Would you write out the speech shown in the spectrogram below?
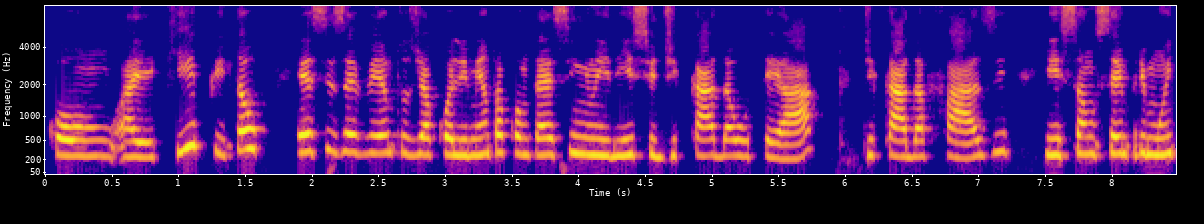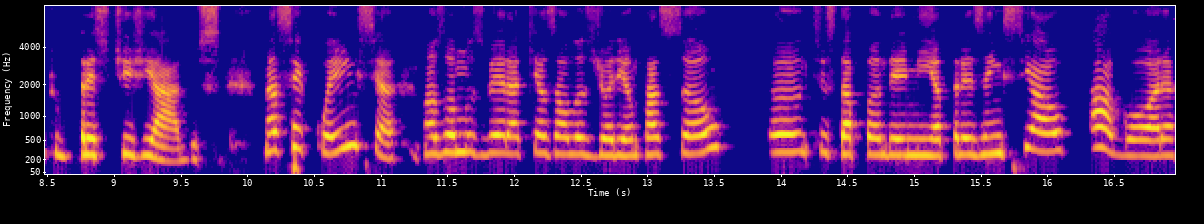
com a equipe. Então, esses eventos de acolhimento acontecem no início de cada UTA, de cada fase, e são sempre muito prestigiados. Na sequência, nós vamos ver aqui as aulas de orientação, antes da pandemia presencial, agora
